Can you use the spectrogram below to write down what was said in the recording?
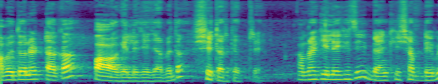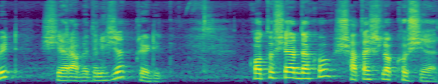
আবেদনের টাকা পাওয়া গেলে যে জাবেদা সেটার ক্ষেত্রে। আমরা কি লিখেছি? ব্যাংক হিসাব ডেবিট, শেয়ার আবেদন হিসাব ক্রেডিট। কত শেয়ার দেখো? সাতাশ লক্ষ শেয়ার,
